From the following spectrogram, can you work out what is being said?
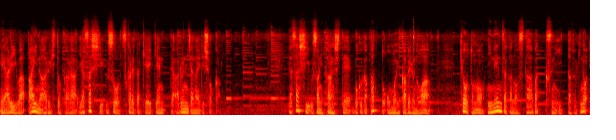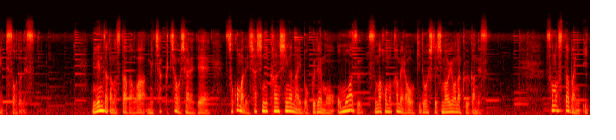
えあるいは愛のある人から優しい嘘をつかれた経験ってあるんじゃないでしょうか。優しい嘘に関して僕がパッと思い浮かべるのは京都の二年坂のスターバックスに行った時のエピソードです。二年坂のスタバはめちゃくちゃおしゃれでそこまで写真に関心がない僕でも思わずスマホのカメラを起動してしまうような空間です。そのスタバに行っ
